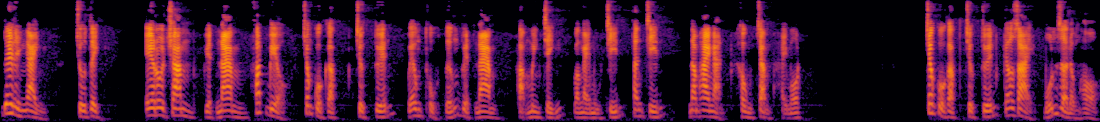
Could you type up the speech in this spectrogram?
Đây là hình ảnh Chủ tịch Eurochamp Việt Nam phát biểu trong cuộc gặp trực tuyến với ông Thủ tướng Việt Nam Phạm Minh Chính vào ngày 9 tháng 9 năm 2021. Trong cuộc gặp trực tuyến kéo dài 4 giờ đồng hồ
